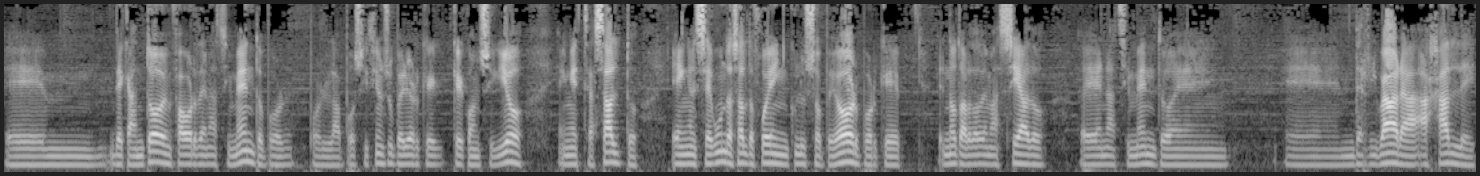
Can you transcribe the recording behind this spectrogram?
eh, decantó en favor de Nacimiento por, por la posición superior que, consiguió en este asalto. En el segundo asalto fue incluso peor porque no tardó demasiado eh, Nacimiento en, en derribar a, a, Hadley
